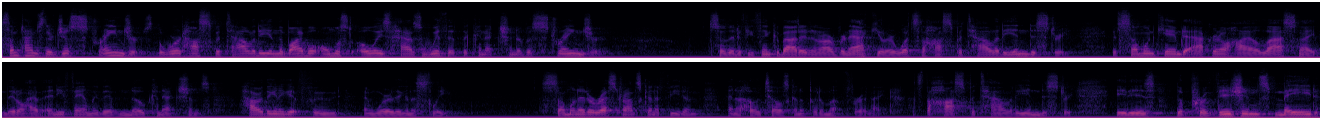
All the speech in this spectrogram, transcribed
Sometimes they're just strangers. The word hospitality in the Bible almost always has with it the connection of a stranger. So that if you think about it in our vernacular, what's the hospitality industry? If someone came to Akron, Ohio last night and they don't have any family, they have no connections, how are they going to get food and where are they going to sleep? Someone at a restaurant's going to feed them and a hotel's going to put them up for a night. That's the hospitality industry. It is the provisions made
